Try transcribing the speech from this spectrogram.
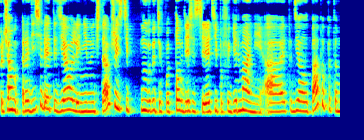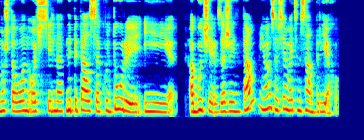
Причем родители это делали не начитавшись, типа, ну, вот этих вот топ-10 стереотипов о Германии, а это делал папа, потому что он очень сильно напитался культурой и обычаев за жизнь там, и он со всем этим сам приехал.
